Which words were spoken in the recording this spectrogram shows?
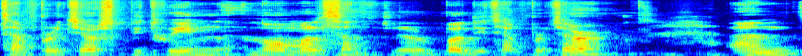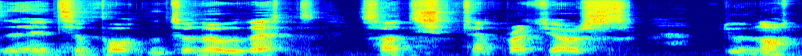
temperatures between normal central body temperature. And it's important to know that such temperatures do not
